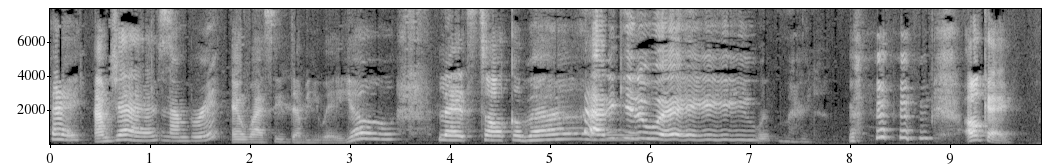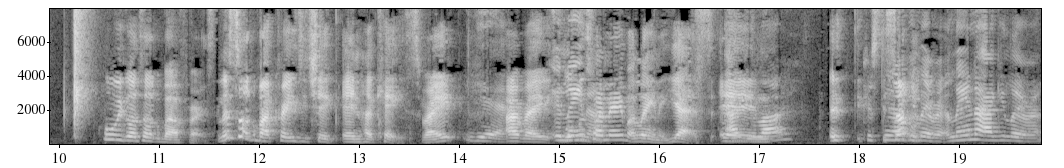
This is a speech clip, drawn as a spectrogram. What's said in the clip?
Hey, I'm Jazz. And I'm Britt. NYCWAO. Let's talk about how to get away with murder. okay. Who we gonna talk about first? Let's talk about Crazy Chick and her case, right? Yeah. All right. Elena. What was her name? Elena. Yes. And Aguilar. it- Christina something- Aguilera. Elena Aguilera.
